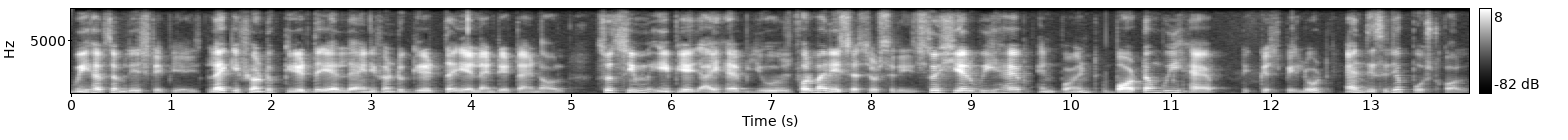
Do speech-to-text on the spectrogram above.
we have some REST APIs. Like if you want to create the airline, if you want to get the airline data and all. So sim APIs I have used for my REST Assured series. So here we have endpoint, bottom we have request payload and this is a post call.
